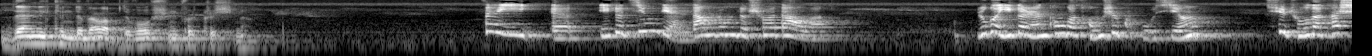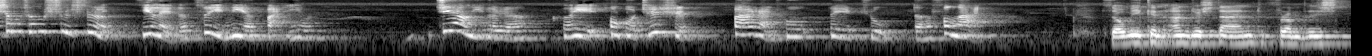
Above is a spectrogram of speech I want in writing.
then he can develop devotion for Krishna. 在一呃 一个经典当中就说到了，如果一个人通过从事苦行，去除了他生生世世积累的罪孽反应，这样一个人可以透过知识发展出对主的奉爱。So we can understand from these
